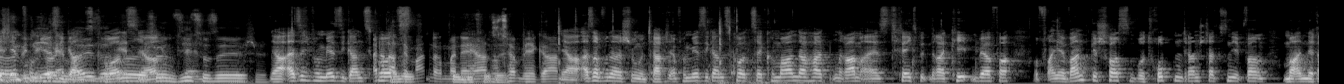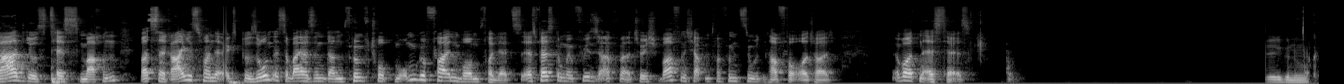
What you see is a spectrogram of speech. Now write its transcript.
ich informiere Sie ganz kurz, ja. Schön, Sie zu sehen. Ja, also ich informiere Sie ganz kurz. dem anderen, meine Herren, sonst haben wir hier gar nicht. Ja, also einen wunderschönen guten Tag. Ich informiere Sie ganz kurz. Der Commander hat im Rahmen eines Trainings mit einem Raketenwerfer auf eine Wand geschossen, wo Truppen dran stationiert waren, um mal einen Radiustest machen, was der Radius von der Explosion ist. Dabei sind dann fünf Truppen umgefallen, wurden verletzt. Er ist festgenommen, fühlt sich einfach natürlich Waffen. Ich habe ihn für 15 Minuten Haft verurteilt. Er wollte einen STS. Wild genug.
